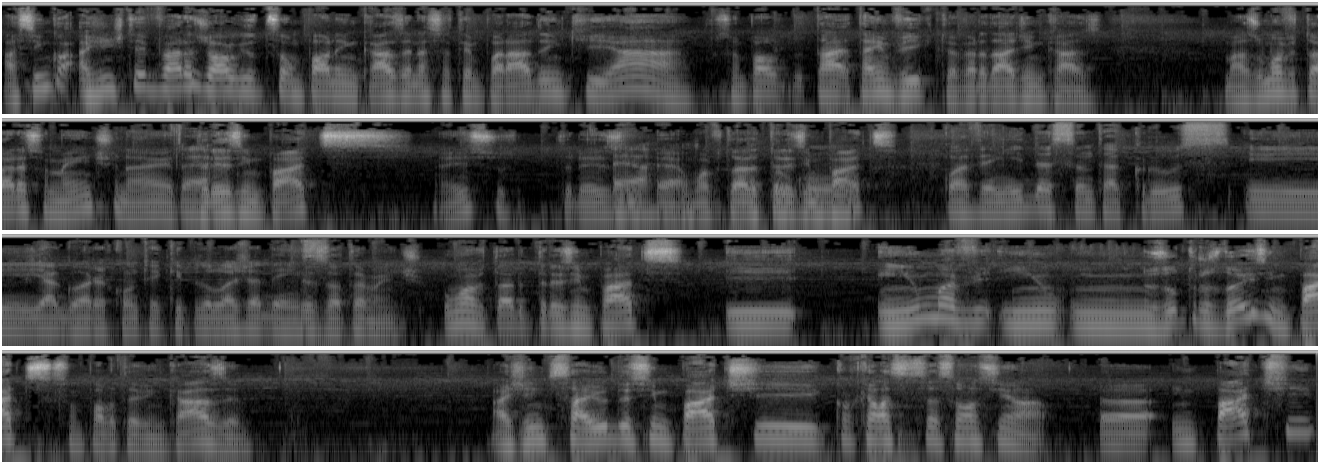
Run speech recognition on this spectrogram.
Assim, a gente teve vários jogos do São Paulo em casa nessa temporada em que, ah, o São Paulo tá, tá invicto, é verdade, em casa. Mas uma vitória somente, né? É. Três empates. É isso? Três, é, é uma vitória, três com, empates. Com a Avenida Santa Cruz e, e agora contra a equipe do Lajadense. Exatamente. Uma vitória, três empates. E em uma em, em, nos outros dois empates que São Paulo teve em casa, a gente saiu desse empate com aquela sensação assim, ó, uh, empate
